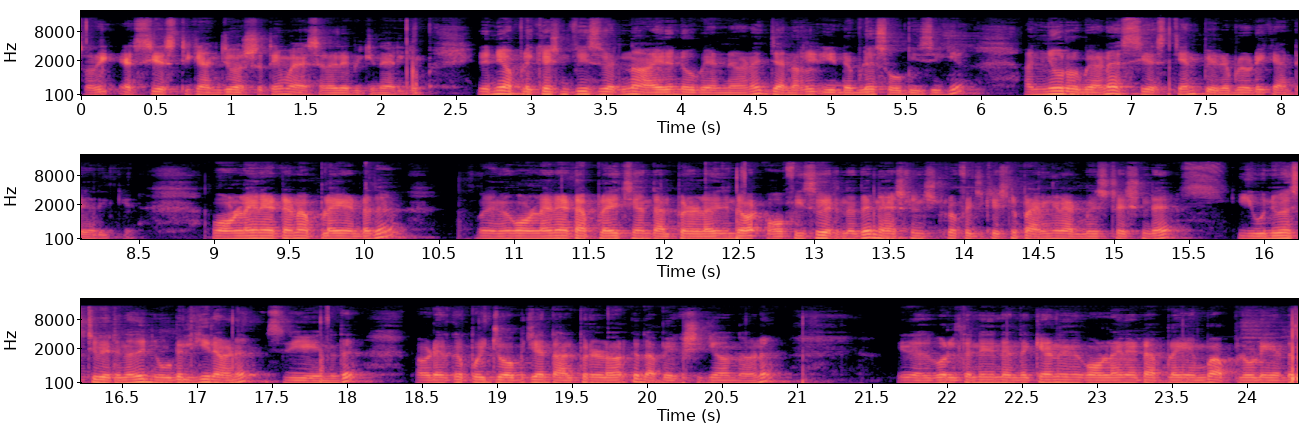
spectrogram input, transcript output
സോറി എസ് സി എസ് ടിക്ക് അഞ്ച് വർഷത്തെയും വയസ്സുകൾ ലഭിക്കുന്നതായിരിക്കും. ഇതിന് അപ്ലിക്കേഷൻ ഫീസ് വരുന്ന ആയിരം രൂപ തന്നെയാണ് general E W S O B സിക്ക് അഞ്ഞൂറ് രൂപയാണ് S C S T and P W D കാറ്റഗറിക്ക് ഓൺലൈനായിട്ടാണ് അപ്ലൈ ചെയ്യേണ്ടത്. അപ്പോൾ നിങ്ങൾക്ക് ഓൺലൈനായിട്ട് അപ്ലൈ ചെയ്യാൻ താല്പര്യമുള്ളത് ഇതിന്റെ ഓഫീസ് വരുന്നത് national institute of education planning and അഡ്മിനിസ്ട്രേഷന്റെ യൂണിവേഴ്സിറ്റി വരുന്നത് ന്യൂഡൽഹിയിലാണ് സ്ഥിതി ചെയ്യുന്നത്. അവിടെയൊക്കെ പോയി ജോബ് ചെയ്യാൻ താല്പര്യമുള്ളവർക്ക് ഇത് അപേക്ഷിക്കാവുന്നതാണ്. അതുപോലെ തന്നെ ഇതിന് എന്തൊക്കെയാണ് നിങ്ങൾക്ക് ഓൺലൈനായിട്ട് അപ്ലൈ ചെയ്യുമ്പോൾ അപ്ലോഡ് ചെയ്യേണ്ട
